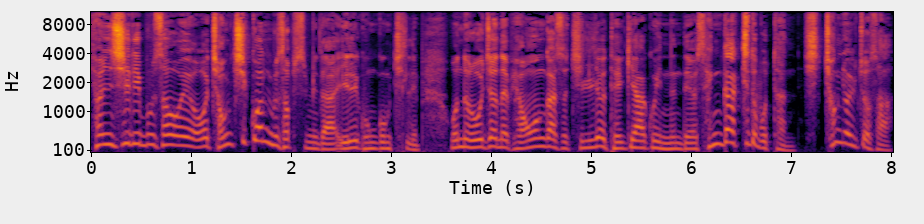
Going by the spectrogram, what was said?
현실이 무서워요. 정치권 무섭습니다. 1007님 오늘 오전에 병원 가서 진료 대기하고 있는데요. 생각지도 못한 시청률 조사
